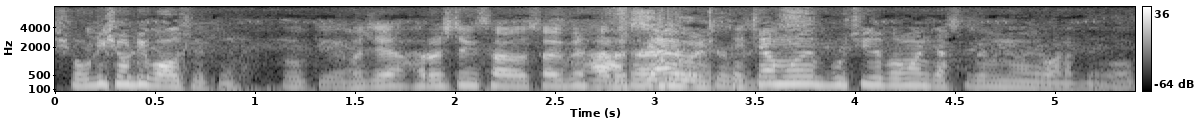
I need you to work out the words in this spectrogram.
शेवटी शेवटी पाऊस येते ओके म्हणजे हार्वेस्टिंग सोयाबीन हा, हार्वेस्टिंग त्याच्यामुळे बुरशीचं प्रमाण जास्त जमिनीमध्ये वाढत आहे.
